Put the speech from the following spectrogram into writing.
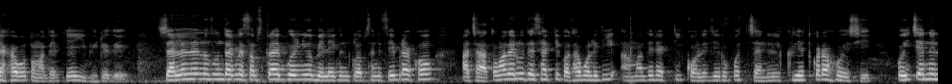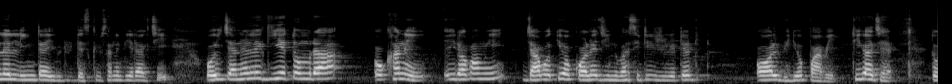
দেখাবো তোমাদেরকে এই ভিডিওতে। চ্যানেলে নতুন থাকলে সাবস্ক্রাইব করে নিও বেল আইকন ক্লাবসানে সেভ রাখো। আচ্ছা তোমাদের উদ্দেশ্যে একটি কথা বলে দিই। আমাদের একটি কলেজের ওপর চ্যানেল ক্রিয়েট করা হয়েছে। ওই চ্যানেলের লিঙ্কটা এই ভিডিও ডেসক্রিপশানে দিয়ে রাখছি। ওই চ্যানেলে গিয়ে তোমরা ওখানে এইরকমই যাবতীয় college university related all video পাবে, ঠিক আছে? তো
